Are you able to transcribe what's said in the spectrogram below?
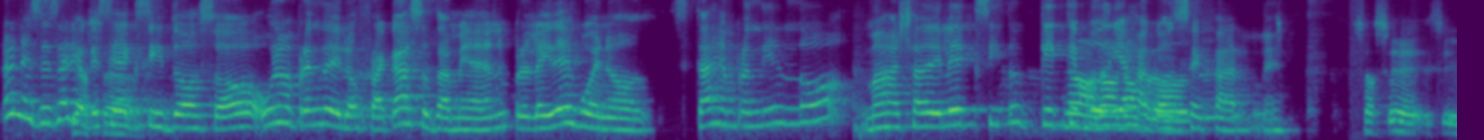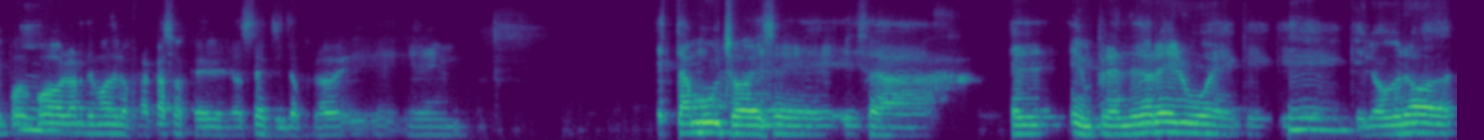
No es necesario que sea exitoso, uno aprende de los fracasos también, pero la idea es, bueno, si estás emprendiendo, más allá del éxito, ¿qué, qué no, podrías no, no, aconsejarle? Ya sé, sí, puedo, mm. puedo, hablarte más de los fracasos que de los éxitos, pero eh, eh, está mucho ese, esa, el emprendedor héroe que, que, mm. que logró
